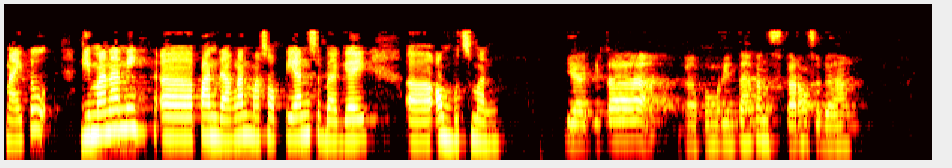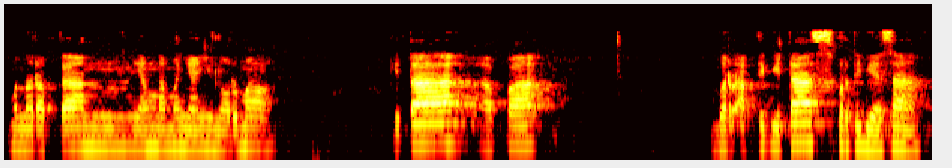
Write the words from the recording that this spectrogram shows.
Nah, itu gimana nih eh, pandangan Mas Sopian sebagai eh, ombudsman? Ya kita eh, pemerintah kan sekarang sudah menerapkan yang namanya new normal. Kita apa beraktivitas seperti biasa.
